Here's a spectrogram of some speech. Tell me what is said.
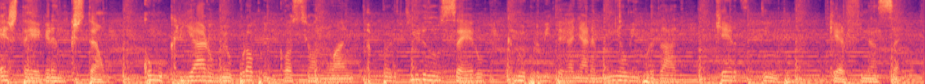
Esta é a grande questão: como criar o meu próprio negócio online a partir do zero que me permita ganhar a minha liberdade, quer de tempo, quer financeira.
